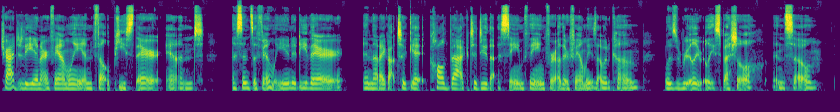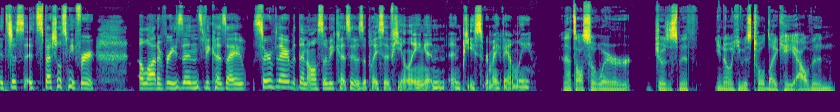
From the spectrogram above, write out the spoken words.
tragedy in our family and felt peace there and a sense of family unity there, and that I got to get called back to do that same thing for other families that would come was really, really special. And so it's just, it's special to me for a lot of reasons because I served there, but then also because it was a place of healing and, and peace for my family. And that's also where Joseph Smith, you know, he was told like, "Hey, Alvin,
